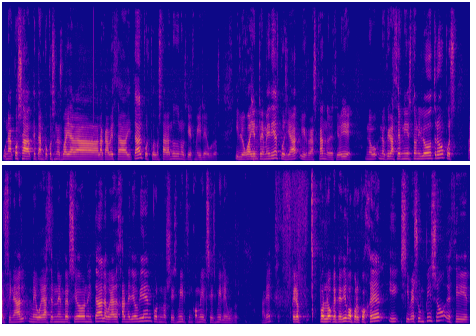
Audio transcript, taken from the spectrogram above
una cosa que tampoco se nos vaya a la, cabeza y tal, pues podemos estar hablando de unos 10.000 euros. Y luego hay entre medias, pues ya ir rascando. Decir, oye, no, no quiero hacer ni esto ni lo otro, pues al final me voy a hacer una inversión y tal, la voy a dejar medio bien por unos 6.000, 5.000, 6.000 euros. ¿Vale? Pero por lo que te digo, por coger y si ves un piso, decir,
